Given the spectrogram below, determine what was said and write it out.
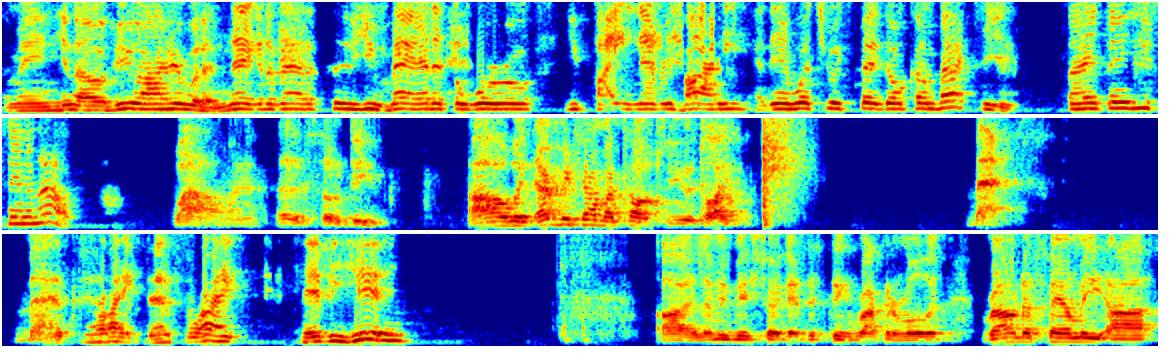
I mean, you know, if you out here with a negative attitude, you mad at the world, you fighting everybody, and then what you expect gonna come back to you? Same thing you sending out. Wow, man, that is so deep. I always, every time I talk to you, it's like Max, Max. That's right. That's right. Heavy hitting. All right, let me make sure I got this thing rocking and rolling. Roundup family, uh,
